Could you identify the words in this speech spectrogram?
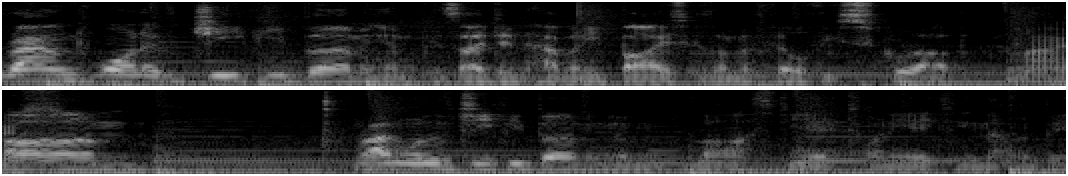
round one of GP Birmingham because I didn't have any buys because I'm a filthy scrub. nice. Um, round one of GP Birmingham last year, 2018, that would be.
